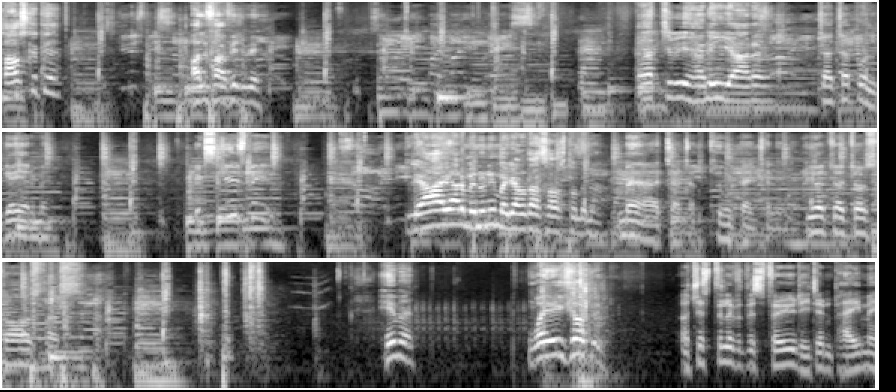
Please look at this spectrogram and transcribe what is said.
ਸੌਸ ਕਿੱਥੇ ਆ ਅਲਫਾਫੇ ਜਵੇ ਐਚ ਵੀ ਹੈ ਨਹੀਂ ਯਾਰ ਚਾਚਾ ਭੁੱਲ ਗਿਆ ਯਾਰ ਮੈਂ Excuse me. ਲਿਆ ਯਾਰ ਮੈਨੂੰ ਨਹੀਂ ਮਜ਼ਾ ਆਉਂਦਾ ਸੌਸ ਤੋਂ ਬਿਨਾ ਮੈਂ ਚਾਚਾ ਕਿਉਂ ਟੈਨਸ਼ਨ ਲੈਣਾ ਯਾਰ ਚਾਚਾ ਸੌਸ ਦੱਸ Hey man, why are you shopping? I just delivered this food. He didn't pay me.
